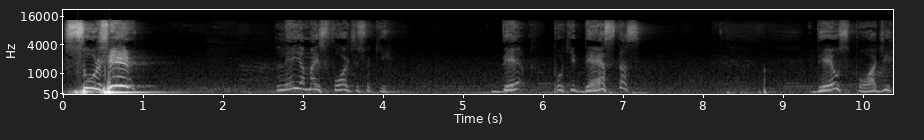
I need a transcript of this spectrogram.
surgir. Leia mais forte isso aqui. De, porque destas Deus pode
